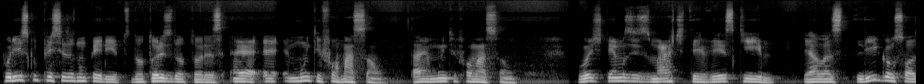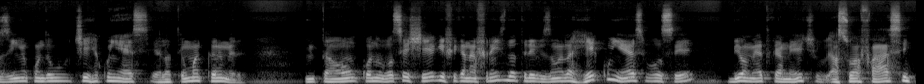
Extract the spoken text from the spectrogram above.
Por isso que precisa de um perito, doutores e doutoras, é, é, é muita informação, tá? É muita informação. Hoje temos smart TVs que elas ligam sozinha quando te reconhece. Ela tem uma câmera. Então, quando você chega e fica na frente da televisão, ela reconhece você biometricamente, a sua face,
